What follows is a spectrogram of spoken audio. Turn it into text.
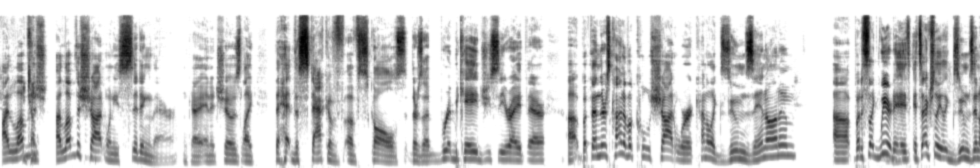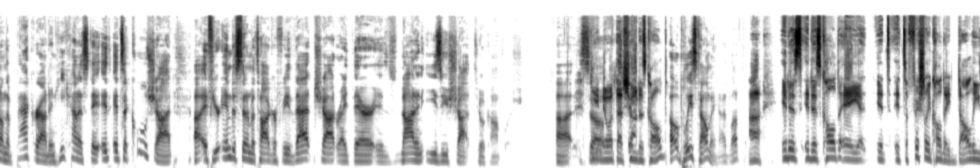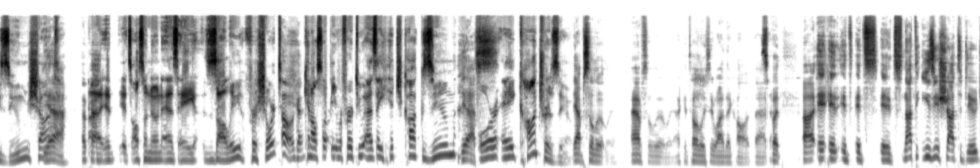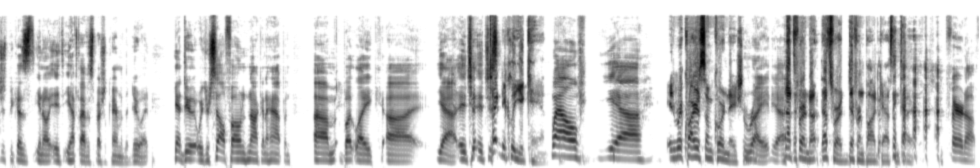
I love He the sh- I love the shot when he's sitting there, okay, and it shows like the head, the stack of of skulls. There's a rib cage you see right there, uh, but then there's kind of a cool shot where it kind of like zooms in on him. Uh, but it's like weird. It, it's actually like zooms in on the background, and he kind of stay. It, it's a cool shot. Uh, if you're into cinematography, that shot right there is not an easy shot to accomplish. Uh, so, do you know what that shot is called oh, please tell me. I'd love to. it is it is called a it's it's officially called a dolly zoom shot yeah. Okay. uh, it, it's also known as a zolly for short oh, okay. can also be referred to as a hitchcock zoom Yes. or a contra zoom Yeah, absolutely, absolutely. I could totally see why they call it that. So- But uh, it, it, it's it's it's not the easiest shot to do, just because you know it, you have to have a special camera to do it. You Can't do it with your cell phone. Not going to happen. Um, but like, uh, yeah, it it just technically you can well, yeah, it requires some coordination right, yeah, that's for ano- that's for a different podcast entirely fair enough.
